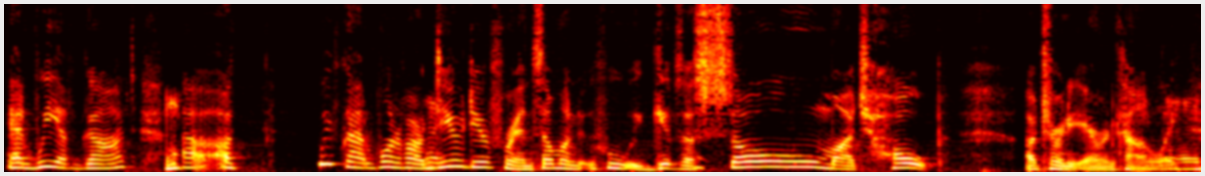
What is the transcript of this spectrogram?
And we have got, uh, a, we've got one of our dear, dear friends, someone who gives us so much hope. Attorney Aaron Connolly,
